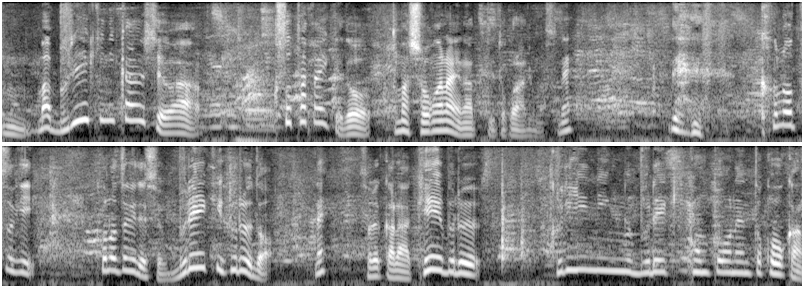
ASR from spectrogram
うん。まあ、ブレーキに関してはクソ高いけど、まあ、しょうがないなっていうところありますね。でこの次。この次ですよ。ブレーキフルード、ね、それからケーブル。クリーニングブレーキコンポーネント交換。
